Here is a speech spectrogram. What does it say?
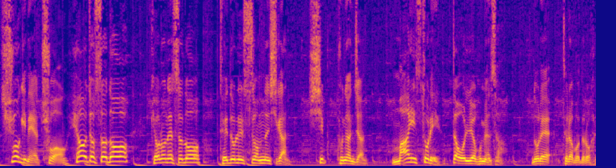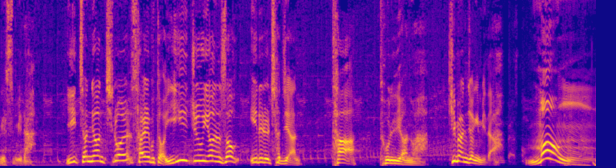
추억이네요, 추억. 헤어졌어도 결혼했어도 되돌릴 수 없는 시간. 19년 전 my story 떠올려 보면서 노래 들어보도록 하겠습니다. 2000년 7월 4일부터 2주 연속 1위를 차지한 다 돌려놔 김현정입니다. 멍!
